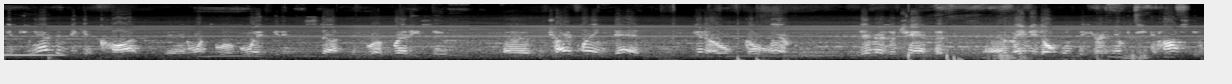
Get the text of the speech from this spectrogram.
If you happen to get caught and want to avoid getting stuffed into a Freddy suit, try playing dead. You know, go limp. Then there's a chance that maybe they'll think that you're an empty costume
